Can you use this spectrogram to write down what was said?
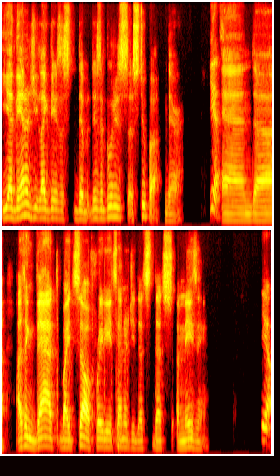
yeah, the energy like there's a the, there's a Buddhist stupa there. Yes. And uh, I think that by itself radiates energy that's that's amazing. Yeah.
